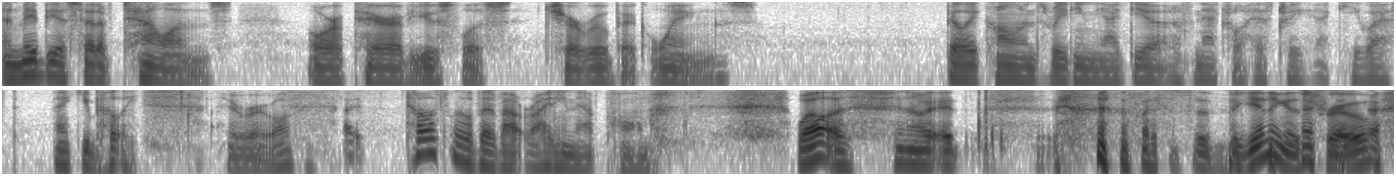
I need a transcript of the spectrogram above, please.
and maybe a set of talons or a pair of useless cherubic wings. Billy Collins reading the idea of natural history at Key West. Thank you, Billy. You're very welcome. Uh, tell us a little bit about writing that poem. Well, you know, it. the beginning is true.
